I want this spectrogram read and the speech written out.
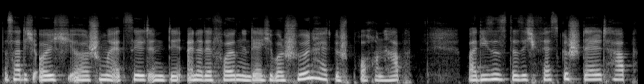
das hatte ich euch äh, schon mal erzählt in de, einer der Folgen, in der ich über Schönheit gesprochen habe, war dieses, dass ich festgestellt habe,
